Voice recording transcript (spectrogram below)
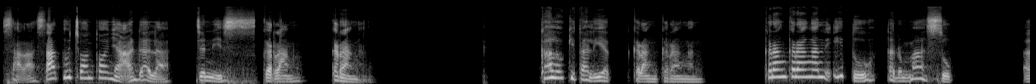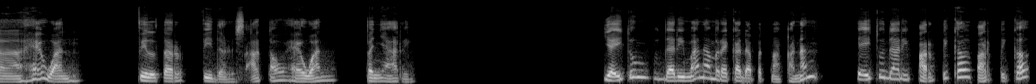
Salah satu contohnya adalah jenis kerang-kerangan. Kalau kita lihat kerang-kerangan, kerang-kerangan itu termasuk uh, hewan filter feeders atau hewan penyaring. Yaitu dari mana mereka dapat makanan? Yaitu dari partikel-partikel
